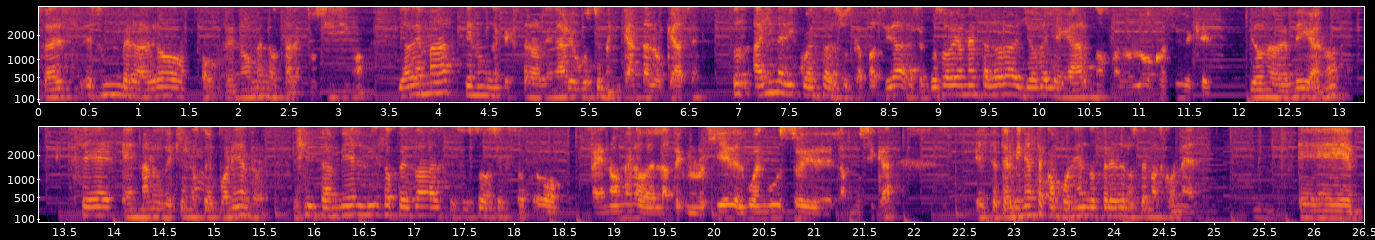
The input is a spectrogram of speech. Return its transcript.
O sea, es, es un verdadero fenómeno talentosísimo y además tiene un extraordinario gusto y me encanta lo que hace. Entonces ahí me di cuenta de sus capacidades. Entonces obviamente a la hora de yo delegar, no fue a lo loco, así de que Dios me bendiga, ¿no? Sé en manos de quién lo estoy poniendo. Y también Luis López Vázquez, que es su socio, que es otro fenómeno de la tecnología y del buen gusto y de la música. Este, terminé hasta componiendo tres de los temas con él. Eh,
